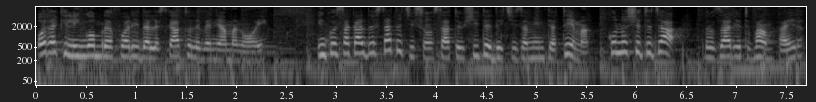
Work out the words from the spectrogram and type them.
Ora che l'ingombro è fuori dalle scatole, veniamo a noi. In questa calda estate ci sono state uscite decisamente a tema. Conoscete già Rosario the Vampire?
